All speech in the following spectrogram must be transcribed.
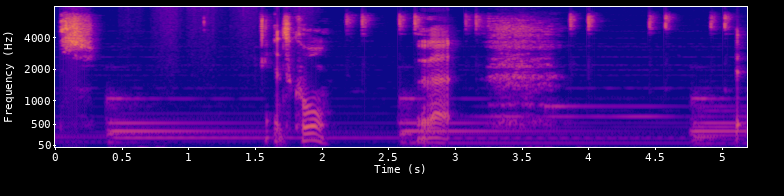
It's, it's cool. Look at that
